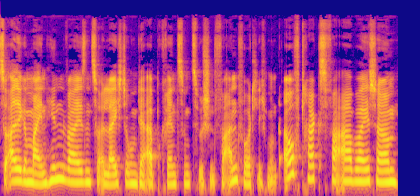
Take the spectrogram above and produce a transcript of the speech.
zu allgemeinen Hinweisen zur Erleichterung der Abgrenzung zwischen Verantwortlichem und Auftragsverarbeiter.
